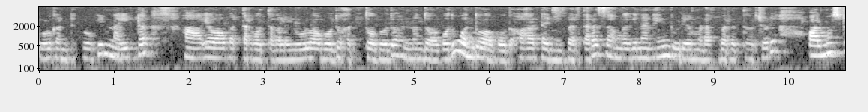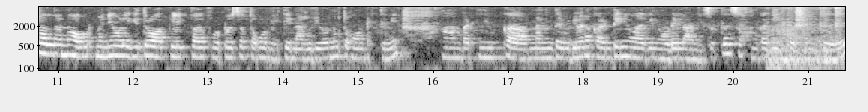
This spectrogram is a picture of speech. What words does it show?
ಏಳು ಗಂಟೆಗೆ ಹೋಗಿ ನೈಟ್ ಯಾವಾಗ ಬರ್ತಾರೆ ಗೊತ್ತಾಗಲ್ಲ. ಏಳು ಆಗ್ಬೋದು, ಹತ್ತು ಆಗ್ಬೋದು, ಹನ್ನೊಂದು ಆಗ್ಬೋದು, ಒಂದು ಆಗ್ಬೋದು. ಆ ಟೈಮಿಗೆ ಬರ್ತಾರೆ. ಸೊ ಹಾಗಾಗಿ ನಾನು ಹೆಂಗೆ ವಿಡಿಯೋ ಮಾಡೋಕ್ಕೆ ಬರುತ್ತೆ ಅವ್ರ ಜೋಡಿ? ಆಲ್ಮೋಸ್ಟ್ ಆಲ್ ನಾನು ಅವ್ರ ಮನೆಯೊಳಗಿದ್ರು ಅವ್ರ ಕ್ಲಿಕ್ ಫೋಟೋಸ ತೊಗೊಂಡಿರ್ತೀನಿ ನಾನು ವಿಡಿಯೋನೂ ತೊಗೊಂಡಿರ್ತೀನಿ. ಬಟ್ ನೀವು ಕ ನಮ್ಮದು ವಿಡಿಯೋನ ಕಂಟಿನ್ಯೂ ಆಗಿ ನೋಡಿಲ್ಲ ಅನಿಸುತ್ತೆ ಸೊ ಹಾಗಾಗಿ ಈ ಕ್ವಶನ್ ಕೇಳಿ.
